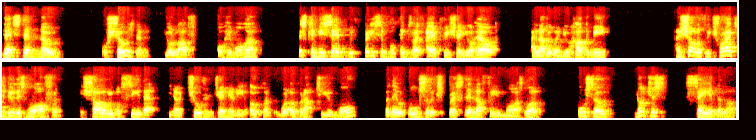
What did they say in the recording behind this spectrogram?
lets them know or shows them your love for him or her. This can be said with very simple things like, I appreciate your help. I love it when you hug me. And inshallah, if we try to do this more often, inshallah, we will see that you know children generally open will open up to you more, but they will also express their love for you more as well. Also, not just saying the love,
